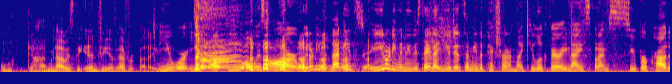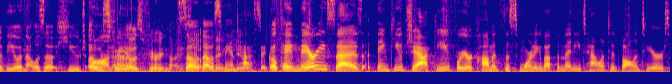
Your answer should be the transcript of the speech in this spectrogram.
Oh my God. I mean, I was the envy of everybody. You were, al- you always are. We don't even, that needs, to, you don't even need to say that. You did send me the picture and I'm like, you look very nice, but I'm super proud of you and that was a huge Oh, it honor. was very- that was very nice. So Yep, that was thank you. fantastic. Okay, Mary says, thank you, Jackie, for your comments this morning about the many talented volunteers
